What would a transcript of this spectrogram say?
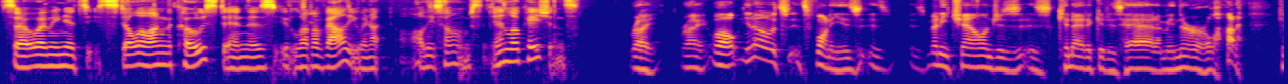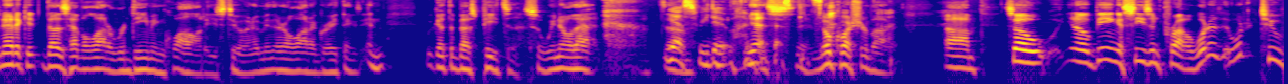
So I mean, it's still along the coast, and there's a lot of value in all these homes and locations. Right, right. Well, you know, it's it's funny is is as many challenges as Connecticut has had, I mean, there are a lot of Connecticut does have a lot of redeeming qualities to it. I mean, there are a lot of great things, and we've got the best pizza, so we know that. But, yes, um, we do. Yes, no question about it. Um, so, you know, being a seasoned pro, what are what are two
